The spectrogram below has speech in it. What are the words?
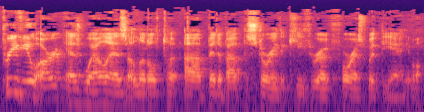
preview art as well as a little t- uh, bit about the story that Keith wrote for us with the annual.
